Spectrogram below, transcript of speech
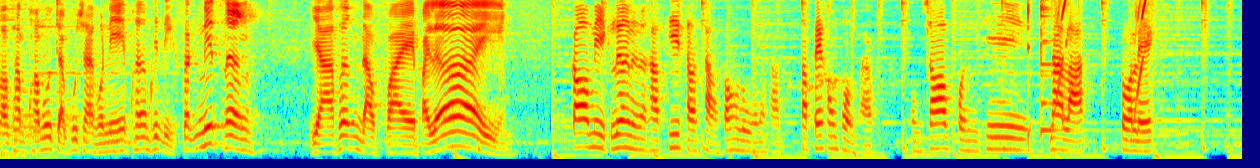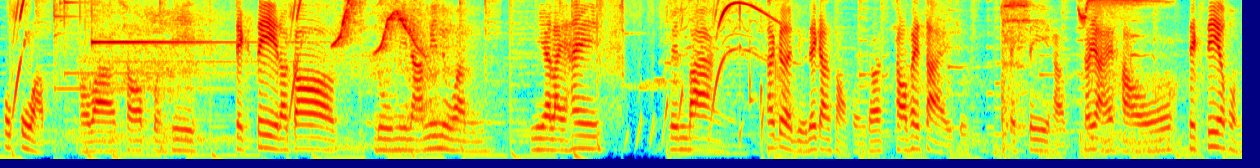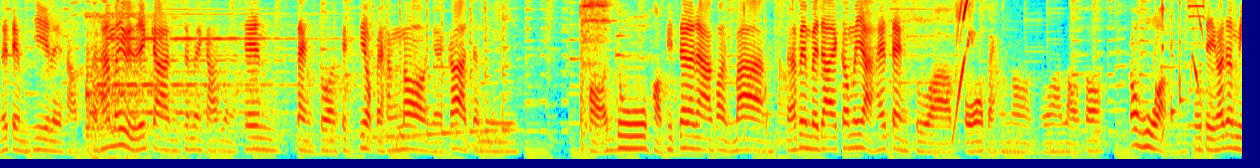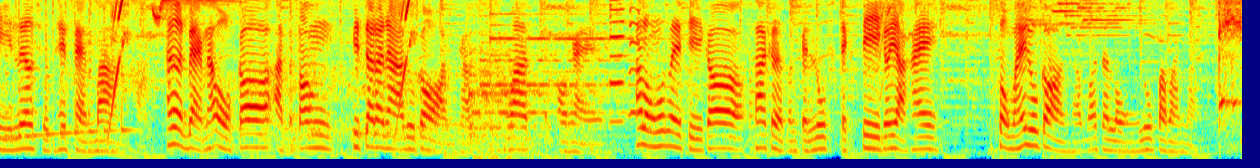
เราทำความรู้จักผู้ชายคนนี้เพิ่มขึ้นอีกสักนิดหนึ่งอย่าเพิ่งดับไฟไปเลย ก็มีอีกเรื่องหนึ่งนะครับที่สาวๆต้องรู้นะครับสเปคของผมครับ ผมชอบคนที่น่ารักตัวเล็กอบอวบเพราะว่าชอบคนที่เซ็กซี่แล้วก็ดูมีน้ำมีนวลมีอะไรให้เล่นบ้าง ถ้าเกิดอยู่ด้วยกันสองคนก็ชอบให้ใส่ชุดเซ็กซี่ครับ ก็อยากให้เขาเซ็กซี่กับผมได้เต็มที่เลยครับ แต่ถ้าไม่อยู่ด้วยกันใช่ไหมครับ อย่างเช่น แต่งตัวเซ็กซี่ออกไปข้างนอกเนี่ยก็อาจจะมีขอดูขอพิจารณาก่อนบ้าง แล้วเป็นไปได้ก็ไม่อยากให้แต่งตัวโป๊ออกไปข้างนอก เพราะว่าเราก็ก็ห่วงปกติก็จะมีเลือกชุดให้แฟนบ้างครับถ้าเกิดแบ่งหน้าอกก็อาจจะต้องพิจารณาดูก่อนครับ ว่าเอาไง ถ้าลงรูปในจีก็ถ้าเกิดมันเป็นรูปเซ็กซี่ก็อยากให้ส่งมาให้ดูก่อนครับ ว่าจะลงรูปประมาณไหน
